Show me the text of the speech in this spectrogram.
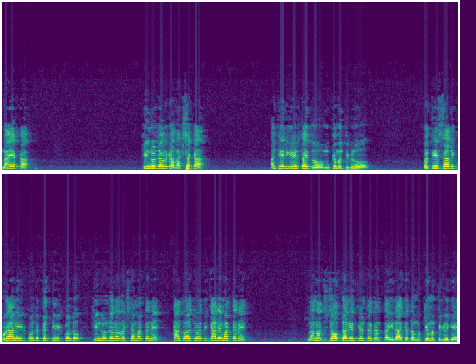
ನಾಯಕ, ಹಿಂದುಳಿದವರಿಗೆ ರಕ್ಷಕ ಅಂತ ಏನು ಹೇಳ್ತಾ ಇದ್ರು ಮುಖ್ಯಮಂತ್ರಿಗಳು. ಪ್ರತಿ ಸಾರಿ ಗುರಾಣಿ ಇಟ್ಕೊಂಡು ಕತ್ತಿ ಇಟ್ಕೊಂಡು ಹಿಂದುಳಿದವನ ರಕ್ಷಣೆ ಮಾಡ್ತಾನೆ, ಕಾಂತರಾಜ್ಯವಾದಿ ಜಾರಿ ಮಾಡ್ತಾನೆ. ನಾನು ಅದು ಜವಾಬ್ದಾರಿ ಅಂತ ಹೇಳ್ತಾ ಇದ್ದಂತ ಈ ರಾಜ್ಯದ ಮುಖ್ಯಮಂತ್ರಿಗಳಿಗೆ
